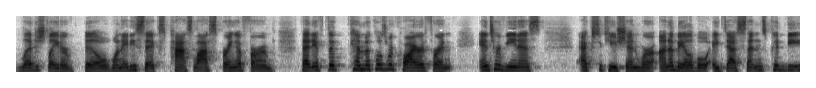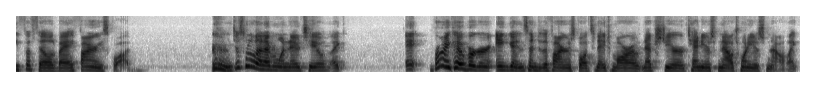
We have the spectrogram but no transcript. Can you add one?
legislator bill 186 passed last spring affirmed that if the chemicals required for an intravenous execution were unavailable, a death sentence could be fulfilled by a firing squad. Just want to let everyone know too, like it, Bryan Kohberger ain't getting sent to the firing squad today, tomorrow, next year, 10 years from now, 20 years from now. Like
